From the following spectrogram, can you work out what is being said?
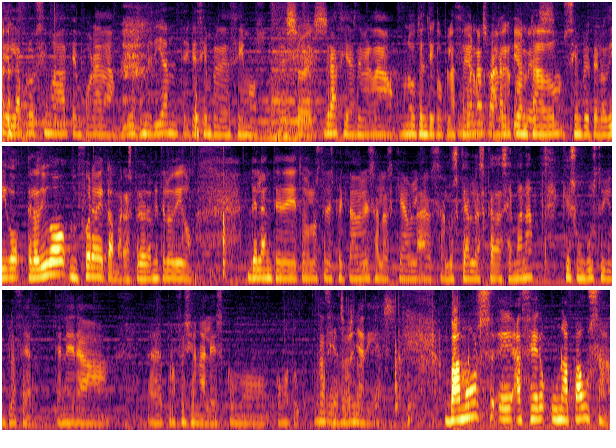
en la próxima temporada. Dios mediante, que siempre decimos. Eso es. Gracias, de verdad. Un auténtico placer haber contado. Siempre te lo digo. Te lo digo fuera de cámaras, pero también te lo digo delante de todos los telespectadores a, las que hablas, a los que hablas cada semana, que es un gusto y un placer tener a eh, profesionales como, como, tú. Gracias, doña Díaz. Vamos eh, a hacer una pausa.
